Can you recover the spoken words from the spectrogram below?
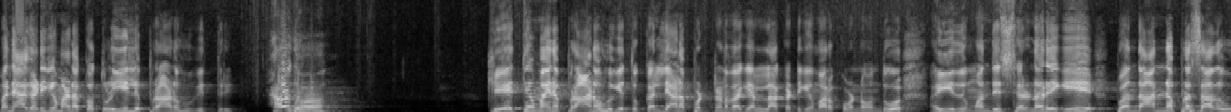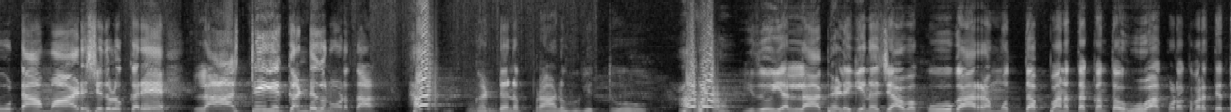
ಮನ್ಯಾಗ ಅಡಿಗೆ ಮಾಡಕತ್ತಳು. ಇಲ್ಲಿ ಪ್ರಾಣ ಹೋಗಿತ್ರಿ. ಹೌದು. ಕೇತಿಮೈನ ಪ್ರಾಣ ಹೋಗಿತ್ತು. ಕಲ್ಯಾಣ ಪಟ್ಟಣದಾಗ ಎಲ್ಲ ಕಟ್ಟಿಗೆ ಮಾರ್ಕೊಂಡು ಒಂದು ಐದು ಮಂದಿ ಶರಣರಿಗೆ ಬಂದು ಅನ್ನ ಪ್ರಸಾದ ಊಟ ಮಾಡಿಸಿದಳು ಕರೆ. ಲಾಸ್ಟಿಗೆ ಗಂಡಗೆ ನೋಡ್ತಾಳ. ಗಂಡನ ಪ್ರಾಣ ಹೋಗಿತ್ತು. ಹೌದು. ಇದು ಎಲ್ಲ ಬೆಳಗಿನ ಜಾವ ಕೂಗಾರ ಮುದ್ದಪ್ಪ ಅನ್ನತಕ್ಕಂಥ ಹೂವ ಕೊಡಕ್ ಬರ್ತಿದ್ದ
